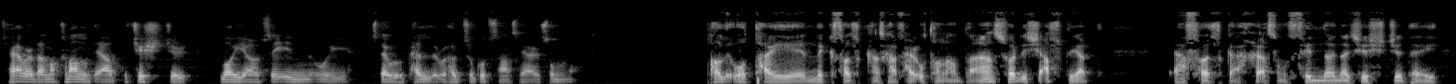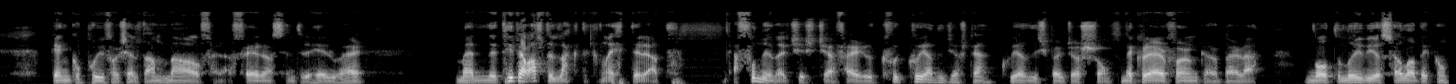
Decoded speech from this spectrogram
Så her var det nok så vanlig at kyrkjer løye seg inn i større hoteller og høyt så godstans her som det og ta i nek folk kanskje her utenlandet, så er det ikke alltid at er folk akkurat som finner en kyrkje, til gänga på i forskjellt anna och færa færa center her og här. Men tittar har alltid lagt knätter att jag funnit den där kyrkja færa och hur jag hade gjort det, hur jag ikke bare det som det kräver för en kar bara liv i å alla det kom.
